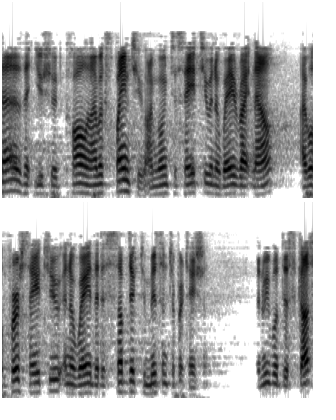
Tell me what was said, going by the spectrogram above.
says that you should call, and I will explain to you. I'm going to say it to you in a way right now. I will first say to you in a way that is subject to misinterpretation. Then we will discuss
